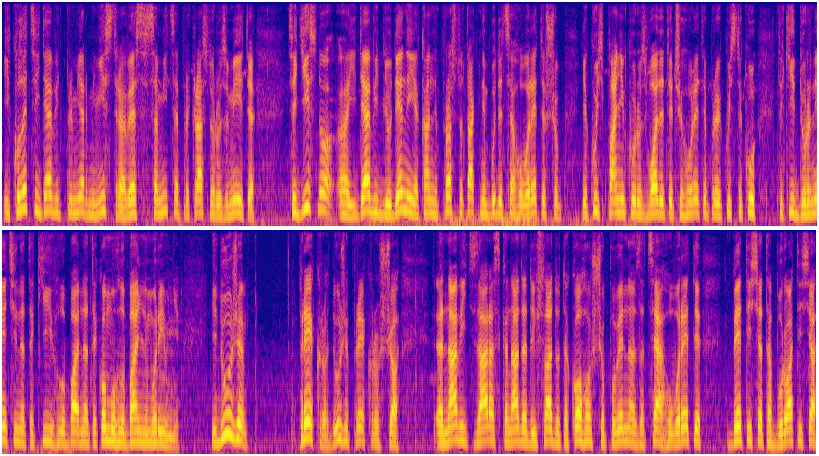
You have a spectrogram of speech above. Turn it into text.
І коли це йде від прем'єр-міністра, ви самі це прекрасно розумієте. Це дійсно е, йде від людини, яка не просто так не буде це говорити, щоб якусь паніку розводити чи говорити про якусь таку такі дурниці на, такій на такому глобальному рівні. І дуже прикро, дуже прикро, що е, навіть зараз Канада дійшла до такого, що повинна за це говорити битися та боротися.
